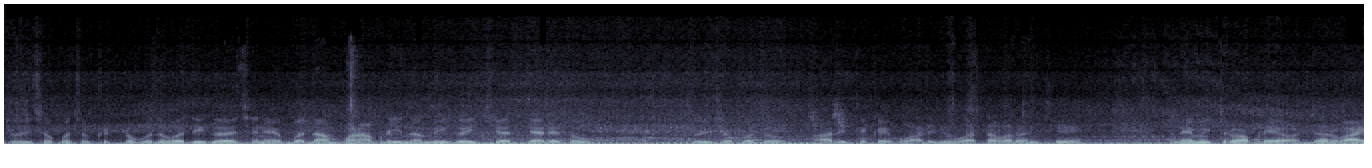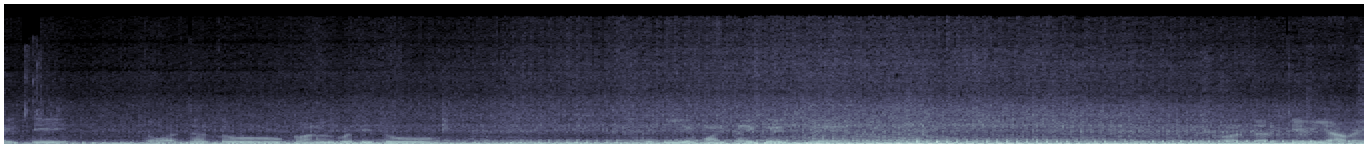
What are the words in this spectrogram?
જોઈ શકો છો કેટલો બધો વધી ગયો છે ને બદામ પણ આપણી નમી ગઈ છે અત્યારે તો. જોઈ શકો છો આ રીતે કંઈક વાડીનું વાતાવરણ છે. અને મિત્રો આપણે હળદર વાઈ હતી. તો હળદર તો ઘણી બધી તો એ પણ થઈ ગઈ છે. હળદર કેવી આવે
